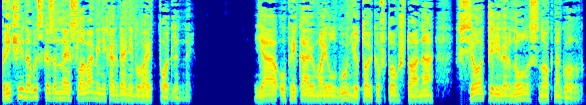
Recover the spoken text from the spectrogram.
Причина, высказанная словами, никогда не бывает подлинной. Я упрекаю мою лгунью только в том, что она все перевернула с ног на голову.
